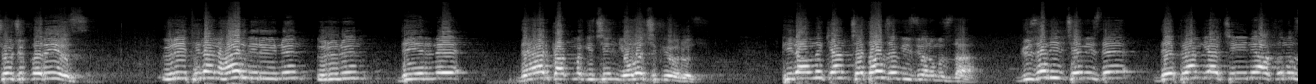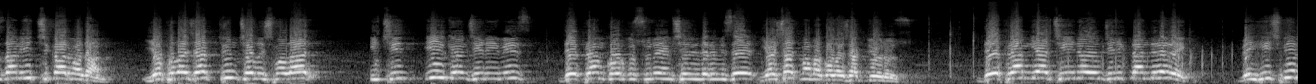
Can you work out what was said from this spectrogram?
çocuklarıyız. Üretilen her bir ürünün, ürünün değerine değer katmak için yola çıkıyoruz. Planlı kent Çatalca vizyonumuzda güzel ilçemizde deprem gerçeğini aklımızdan hiç çıkarmadan yapılacak tüm çalışmalar için ilk önceliğimiz deprem korkusunu hemşerilerimize yaşatmamak olacak diyoruz. Deprem gerçeğini önceliklendirerek ve hiçbir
